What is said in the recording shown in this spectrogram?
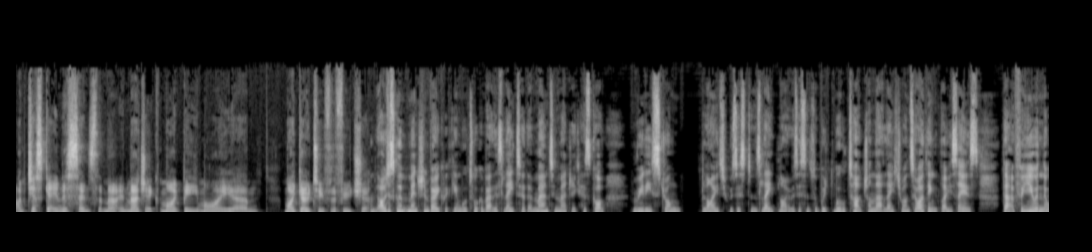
I'm just getting this sense that Mountain Magic might be my um, my go-to for the future. I was just going to mention very quickly, and we'll talk about this later, that Mountain Magic has got really strong blight resistance, late blight resistance. But we, will touch on that later on. So I think, like you say, it's that for you in the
